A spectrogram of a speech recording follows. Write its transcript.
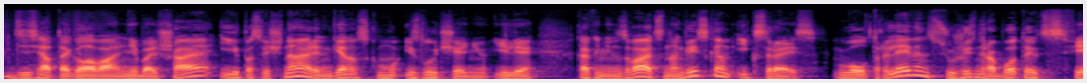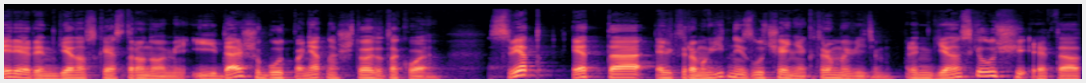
Десятая глава небольшая и посвящена рентгеновскому излучению, или, как они называются на английском, X-rays. Уолтер Левин всю жизнь работает в сфере рентгеновской астрономии, и дальше будет понятно, что это такое. Свет — это электромагнитное излучение, которое мы видим. Рентгеновские лучи — это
